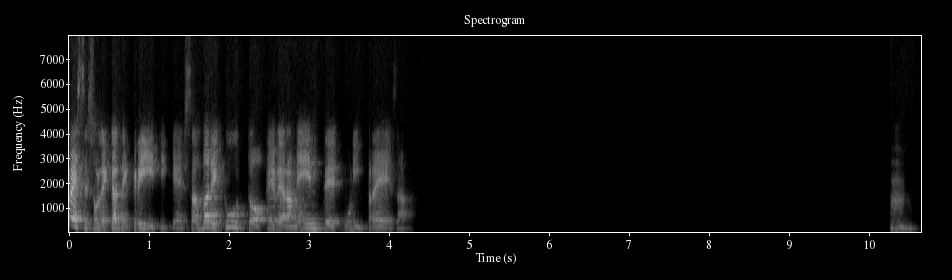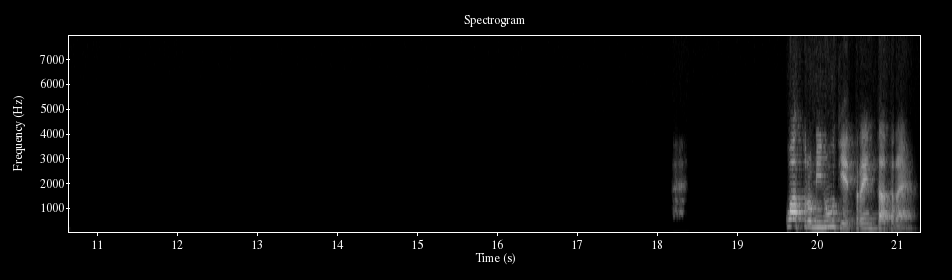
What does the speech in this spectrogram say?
Queste sono le case critiche. Salvare tutto è veramente un'impresa. Mm. 4 minuti e 33.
